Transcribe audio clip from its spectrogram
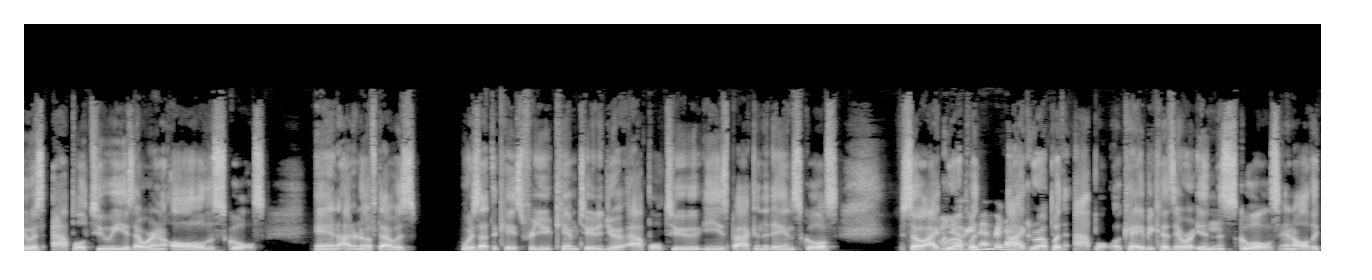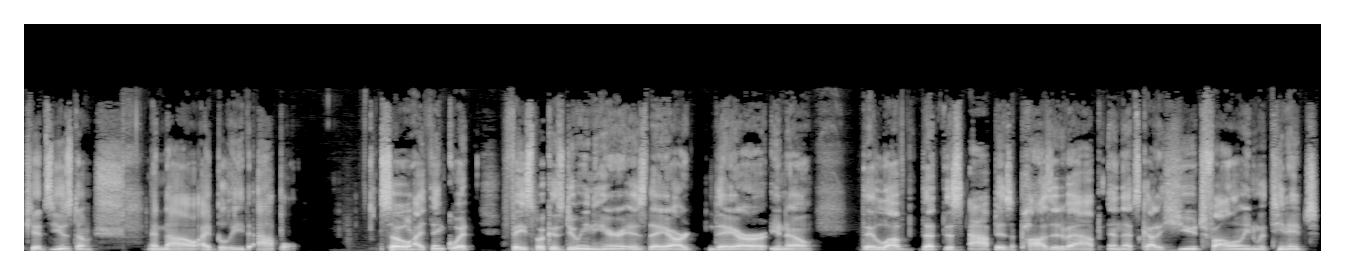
it was Apple IIe's that were in all the schools. And I don't know if that was was that the case for you, Kim, too? Did you have Apple IIe's back in the day in schools? So I grew don't up with. I grew up with Apple, okay, because they were in the schools and all the kids used them. And now I bleed Apple. So Yeah. I think what Facebook is doing here is they are they are, you know, they love that this app is a positive app and that's got a huge following with teenage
